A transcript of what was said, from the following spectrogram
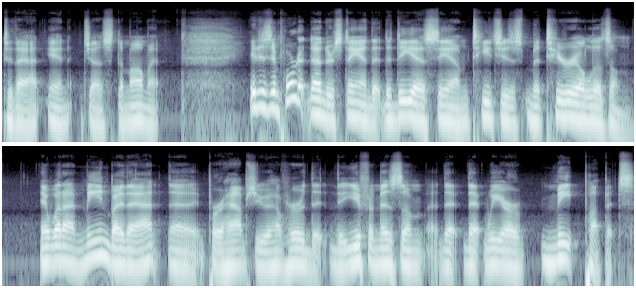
to that in just a moment. It is important to understand that the DSM teaches materialism. And what I mean by that, uh, perhaps you have heard the, the euphemism that, that we are meat puppets.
